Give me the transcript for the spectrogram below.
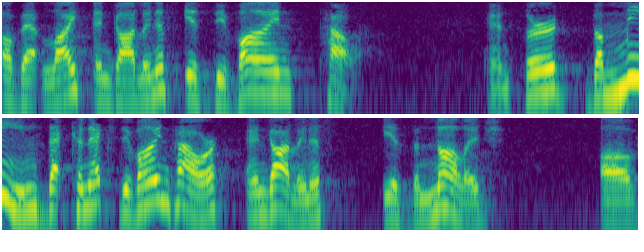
of that life and godliness is divine power. And third, the means that connects divine power and godliness is the knowledge of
